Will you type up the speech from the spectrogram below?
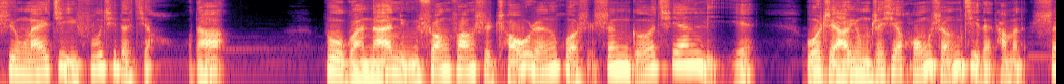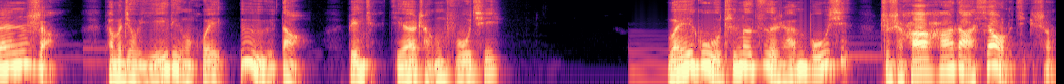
是用来系夫妻的脚的，不管男女双方是仇人或是身隔千里，我只要用这些红绳系在他们的身上，他们就一定会遇到，并且结成夫妻。韦固听了自然不信，只是哈哈大笑了几声，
